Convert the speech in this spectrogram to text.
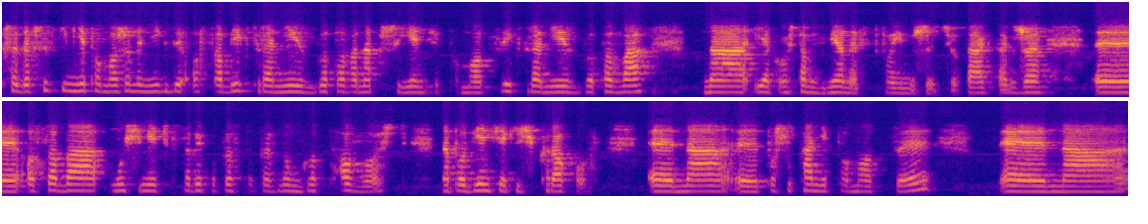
przede wszystkim nie pomożemy nigdy osobie, która nie jest gotowa na przyjęcie pomocy i która nie jest gotowa na jakąś tam zmianę w swoim życiu, tak? Także e, osoba musi mieć w sobie po prostu pewną gotowość na podjęcie jakichś kroków, e, na poszukanie pomocy, na,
